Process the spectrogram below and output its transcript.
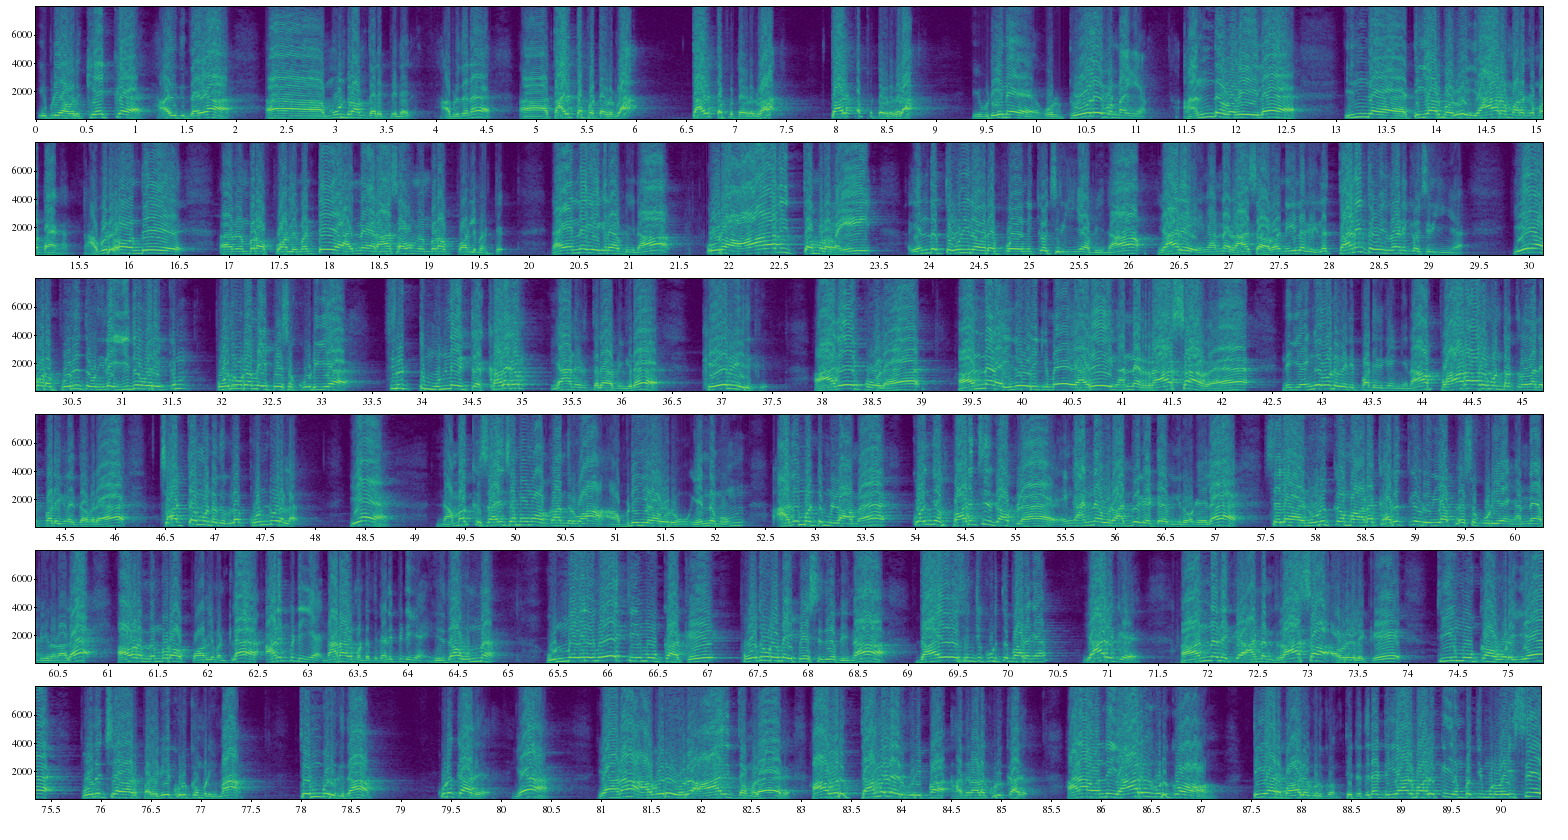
இப்படி அவர் கேட்க அதுக்கு தயா மூன்றாம் தரப்பினர். அப்படிதானே தாழ்த்தப்பட்டவர்களா? தாழ்த்தப்பட்டவர்களா? தாழ்த்தப்பட்டவர்களா? இப்படின்னு ஒரு ட்ரோலே பண்ணாங்க. அந்த வகையில இந்த டிஆர் பாலு யாரும் மறக்க மாட்டாங்க. அவரும் வந்து மெம்பர் ஆஃப் பார்லிமெண்ட் அண்ணன் ராசாவும் மெம்பர் ஆஃப் பார்லிமெண்ட் நான் என்ன கேட்குறேன் அப்படின்னா ஒரு ஆதித்தமிழரை எந்த தொகுதியில் அவரை நிற்க வச்சிருக்கீங்க அப்படின்னா யாரு? எங்க அண்ணன் ராசாவை நீலகிரியில தனி தொகுதியில் தான் நிற்க வச்சிருக்கீங்க. ஏன் அவரை பொது தொகுதியில் இதுவரைக்கும் பொது உடைமை பேசக்கூடிய திருட்டு முன்னேற்ற கழகம் ஏன் நிறுத்தலை அப்படிங்கிற கேள்வி இருக்கு. அதே போல அண்ணனை இது வரைக்குமே யாரு? எங்க அண்ணன் ராசாவை நீங்க எங்க கொண்டு போய் நிப்பாட்டிருக்கீங்கன்னா பாராளுமன்றத்துல தான் நிப்பாட்டிங்களே தவிர சட்டமன்றத்துக்குள்ள கொண்டு வரல. ஏன்? நமக்கு சரிசமமா உட்காந்துருவான் அப்படிங்கிற ஒரு எண்ணமும் அது மட்டும் இல்லாம கொஞ்சம் படிச்சிருக்காப்ல எங்க அண்ணன் ஒரு அட்வொகேட் அப்படிங்கிற வகையில சில நுணுக்கமான கருத்தியல் ரீதியா பேசக்கூடிய எங்க அண்ணன் அப்படிங்கிறனால அவரை மெம்பர் ஆஃப் பார்லிமெண்ட்ல அனுப்பிட்டீங்க நாடாளுமன்றத்துக்கு அனுப்பிட்டீங்க. இதுதான் உண்மை. உண்மையிலுமே திமுகக்கு பொது உடைமை பேசுது அப்படின்னா தயவு செஞ்சு கொடுத்து பாருங்க. யாருக்கு? அண்ணனுக்கு அண்ணன் ராசா அவர்களுக்கு திமுக உடைய பொதுச் செயலாளர் பதவியை கொடுக்க முடியுமா? தெம்பு இருக்குதா? கொடுக்காது. ஏன்? ஏன்னா அவர் ஒரு ஆதித்தமிழர் அவர் தமிழர் குறிப்பா. அதனால கொடுக்காது. ஆனா வந்து யாருக்கு கொடுக்கும்? டிஆர் பாலு கொடுக்கும். கிட்டத்தட்ட டிஆர் பாலுக்கு எண்பத்தி மூணு வயசு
